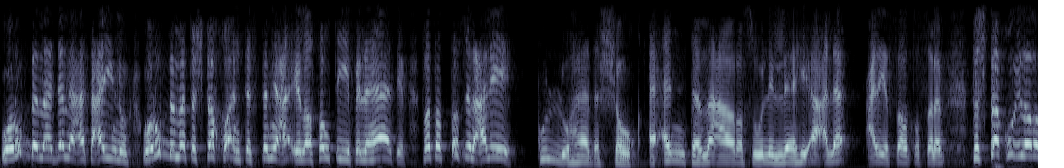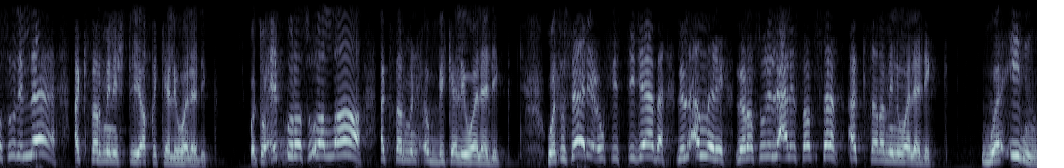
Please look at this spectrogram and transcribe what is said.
وربما دمعت عينك وربما تشتاق أن تستمع إلى صوته في الهاتف فتتصل عليه. كل هذا الشوق أأنت مع رسول الله أعلى؟ عليه الصلاة والسلام. تشتاق إلى رسول الله أكثر من اشتياقك لولدك. وتحب رسول الله أكثر من حبك لولدك. وتسارع في استجابة للأمر لرسول الله عليه الصلاة والسلام أكثر من ولدك. وإن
